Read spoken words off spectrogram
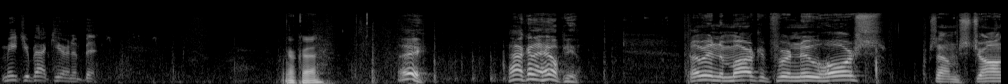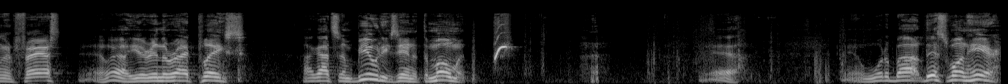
Meet you back here in a bit. Okay. Hey, how can I help you? I'm in the market for a new horse. Something strong and fast. Yeah, well, you're in the right place. I got some beauties in at the moment. yeah. And what about this one here?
